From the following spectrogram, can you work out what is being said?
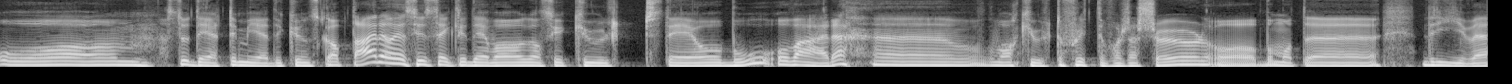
og studerte mediekunnskap der, og jeg syns egentlig det var et ganske kult sted å bo og være. Eh, det var kult å flytte for seg sjøl og på en måte drive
